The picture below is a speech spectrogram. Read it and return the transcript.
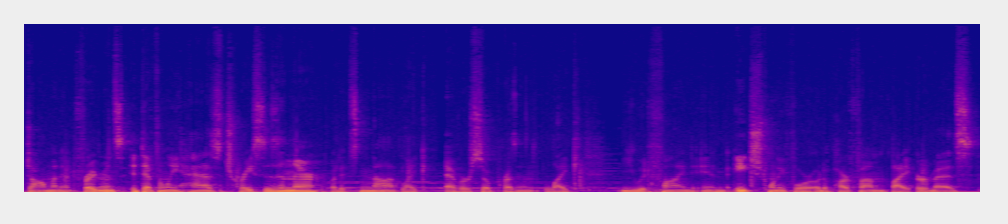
dominant fragrance. It definitely has traces in there, but it's not like ever so present like you would find in H24 Eau de Parfum by Hermes.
